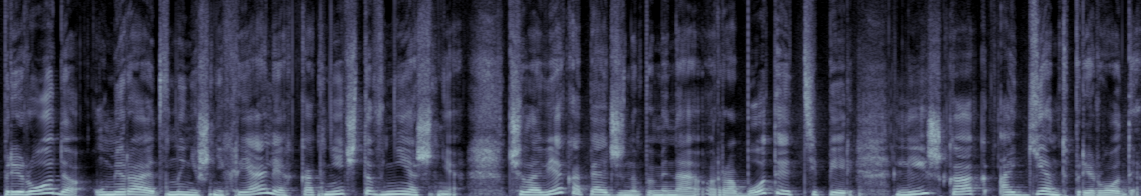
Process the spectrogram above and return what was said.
Природа умирает в нынешних реалиях как нечто внешнее. Человек, опять же напоминаю, работает теперь лишь как агент природы.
